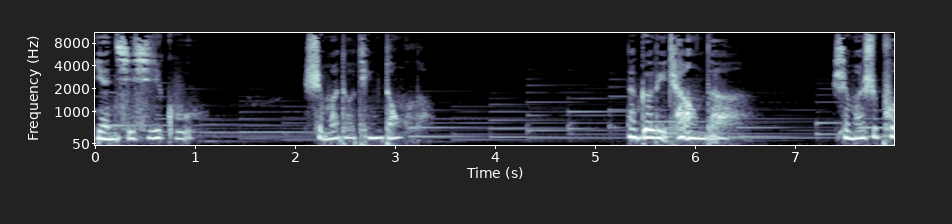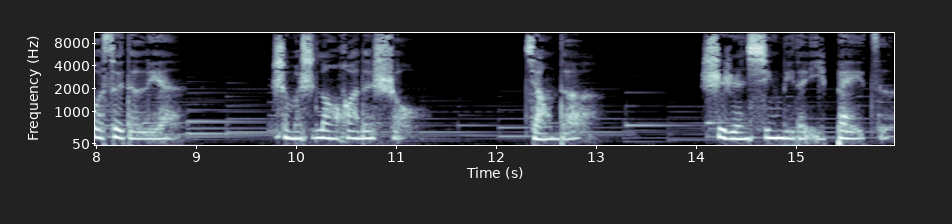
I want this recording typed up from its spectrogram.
偃旗息鼓，什么都听懂了。那歌里唱的，什么是破碎的脸，什么是浪花的手。讲的是人心里的一辈子。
